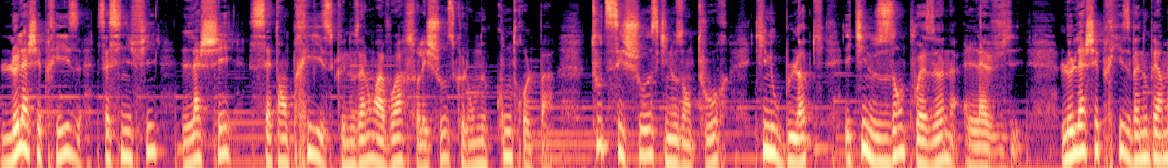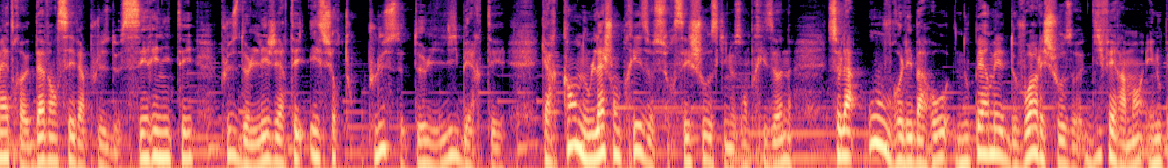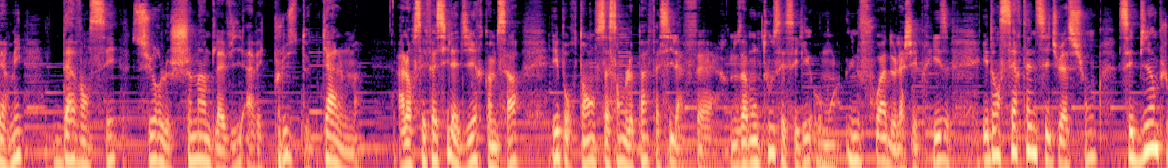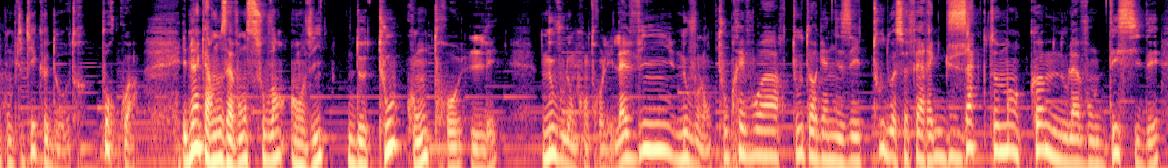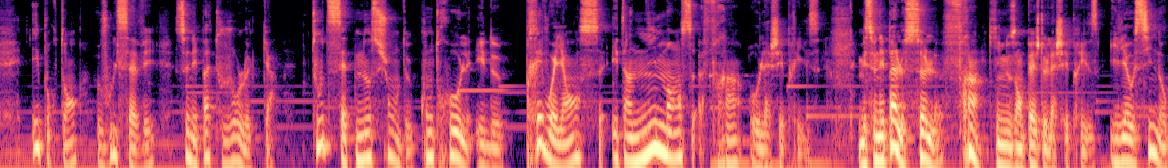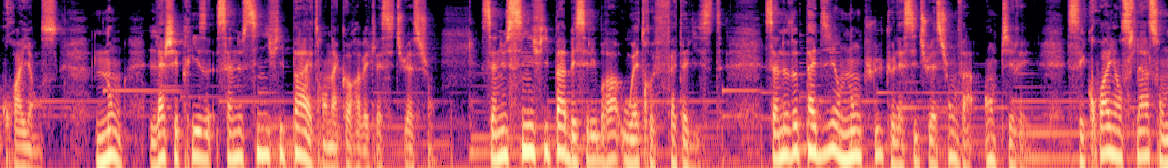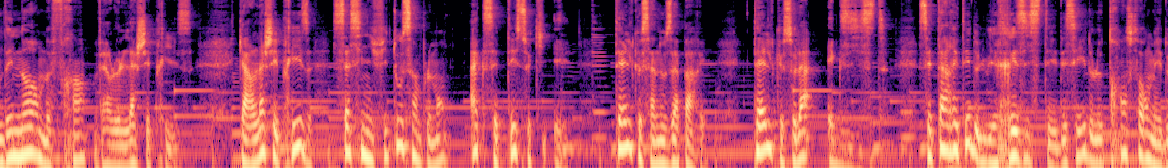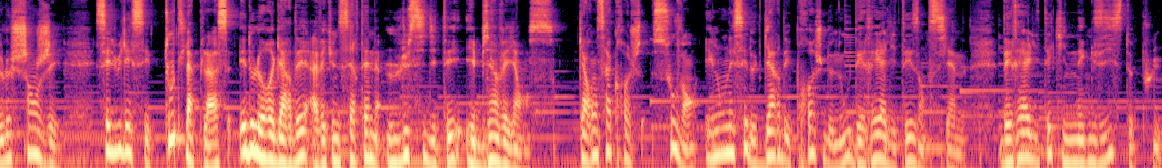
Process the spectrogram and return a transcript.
Le lâcher prise, ça signifie lâcher cette emprise que nous allons avoir sur les choses que l'on ne contrôle pas. Toutes ces choses qui nous entourent, qui nous bloquent et qui nous empoisonnent la vie. Le lâcher prise va nous permettre d'avancer vers plus de sérénité, plus de légèreté et surtout plus de liberté. Car quand nous lâchons prise sur ces choses qui nous emprisonnent, cela ouvre les barreaux, nous permet de voir les choses différemment et nous permet d'avancer sur le chemin de la vie avec plus de calme. Alors c'est facile à dire comme ça, et pourtant ça semble pas facile à faire. Nous avons tous essayé au moins une fois de lâcher prise, et dans certaines situations, c'est bien plus compliqué que d'autres. Pourquoi? Eh bien car nous avons souvent envie de tout contrôler. Nous voulons contrôler la vie, nous voulons tout prévoir, tout organiser, tout doit se faire exactement comme nous l'avons décidé, et pourtant, vous le savez, ce n'est pas toujours le cas. Toute cette notion de contrôle et de prévoyance est un immense frein au lâcher-prise. Mais ce n'est pas le seul frein qui nous empêche de lâcher prise, il y a aussi nos croyances. Non, lâcher prise, ça ne signifie pas être en accord avec la situation. Ça ne signifie pas baisser les bras ou être fataliste. Ça ne veut pas dire non plus que la situation va empirer. Ces croyances-là sont d'énormes freins vers le lâcher-prise. Car lâcher-prise, ça signifie tout simplement accepter ce qui est, tel que ça nous apparaît, tel que cela existe c'est arrêter de lui résister, d'essayer de le transformer, de le changer. C'est lui laisser toute la place et de le regarder avec une certaine lucidité et bienveillance. Car on s'accroche souvent et l'on essaie de garder proche de nous des réalités anciennes, des réalités qui n'existent plus.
